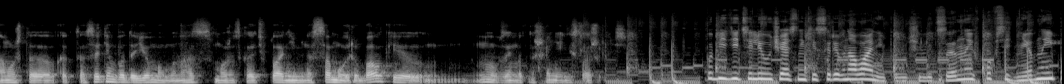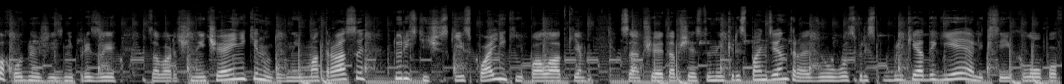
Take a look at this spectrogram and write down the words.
Потому что как-то с этим водоемом у нас, можно сказать, в плане именно самой рыбалки, ну, взаимоотношения не сложились. Победители и участники соревнований получили ценные в повседневной и походной жизни призы. Заварочные чайники, надувные матрасы, туристические спальники и палатки, сообщает общественный корреспондент радио ВОЗ в Республике Адыгея Алексей Хлопов.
